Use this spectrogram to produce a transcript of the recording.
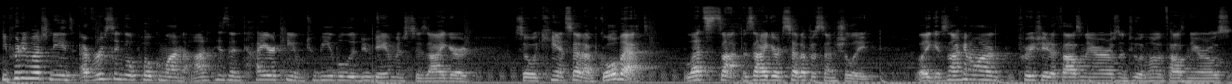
He pretty much needs every single Pokemon on his entire team to be able to do damage to Zygarde so it can't set up. Golbat lets Zygarde set up essentially. Like, it's not going to want to appreciate a thousand arrows into another thousand arrows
